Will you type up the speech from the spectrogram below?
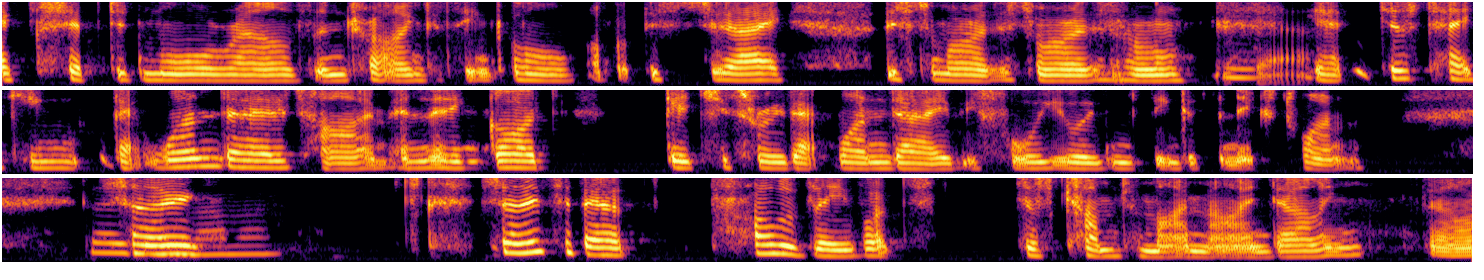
accepted more rather than trying to think, oh, I've got this today, this tomorrow, this tomorrow, this tomorrow. Yeah. Yeah, just taking that one day at a time and letting God get you through that one day before you even think of the next one. So, So- good, So that's about probably what's just come to my mind, darling. So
